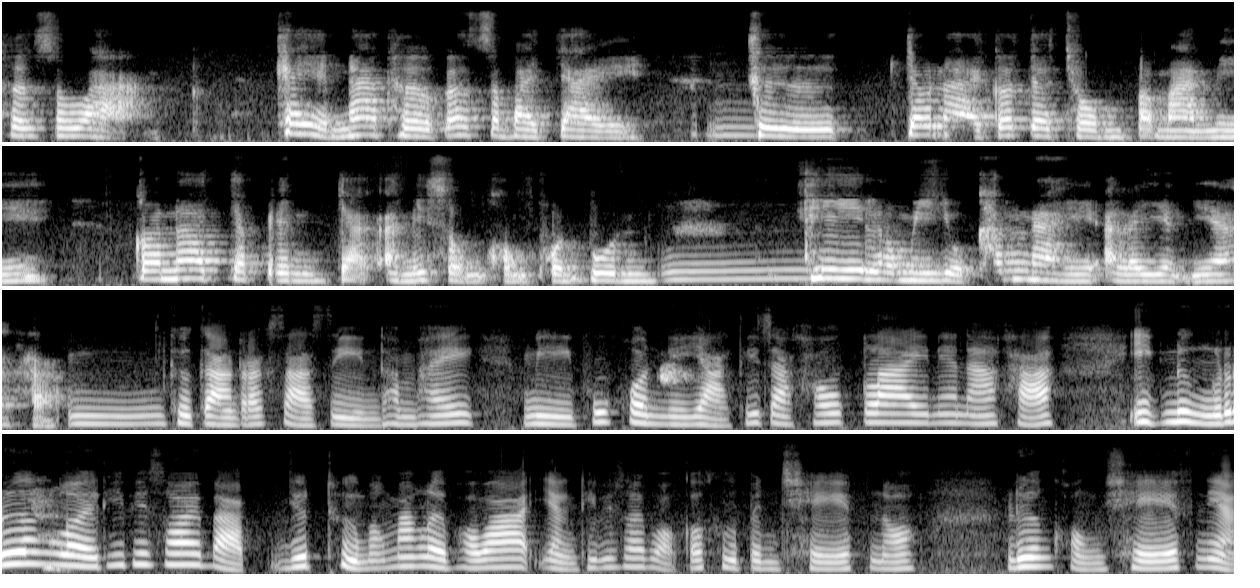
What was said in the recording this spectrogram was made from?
เธอสว่าง แค่เห็นหน้าเธอก็สบายใจม คือเจ้านายก็จะชมประมาณนี้ ก็น่าจะเป็นจากอานิสงส์ของผลบุญอืมที่เรามีอยู่ข้างในอะไรอย่างเงี้ยค่ะอืมคือการรักษาศีลทำให้มีผู้คนเนี่ยอยากที่จะเข้าใกล้เนี่ยนะคะ อีกหนึ่งเรื่องเลยที่พี่สร้อยแบบยึดถือมาก ๆ เลย เพราะว่าอย่างที่พี่สร้อยบอกก็คือเป็นเชฟเนาะเรื่องของเชฟเนี่ย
